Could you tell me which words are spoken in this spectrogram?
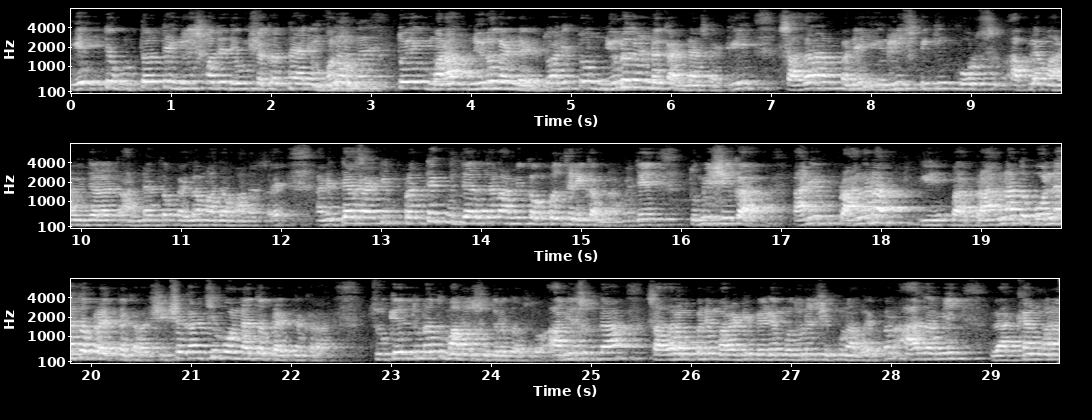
एक ते उत्तर ते इंग्लिशमध्ये देऊ शकत नाही. आणि म्हणून तो एक मनात न्यूनगंड येतो. आणि तो न्यूनगंड काढण्यासाठी साधारणपणे इंग्लिश स्पीकिंग कोर्स आपल्या महाविद्यालयात आणण्याचा पहिला माझा मानस आहे. आणि त्यासाठी प्रत्येक विद्यार्थ्याला आम्ही कंपल्सरी करणार. म्हणजे तुम्ही शिका आणि प्रांगणात प्रांगणात बोलण्याचा प्रयत्न करा. शिक्षकांशी बोलण्याचा प्रयत्न करा. चुकेतूनच माणूस सुधरत असतो. आम्ही सुद्धा साधारणपणे मराठी मीडियममधूनच शिकून आलो आहे पण आज आम्ही व्याख्यान म्हणा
